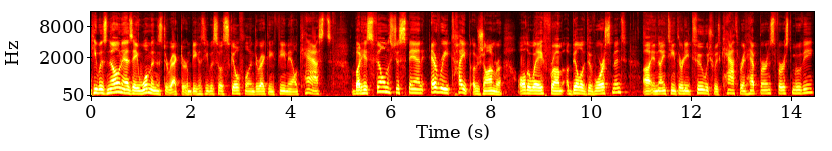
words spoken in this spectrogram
He was known as a woman's director because he was so skillful in directing female casts, but his films just span every type of genre, all the way from A Bill of Divorcement uh, in 1932, which was Katharine Hepburn's first movie,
